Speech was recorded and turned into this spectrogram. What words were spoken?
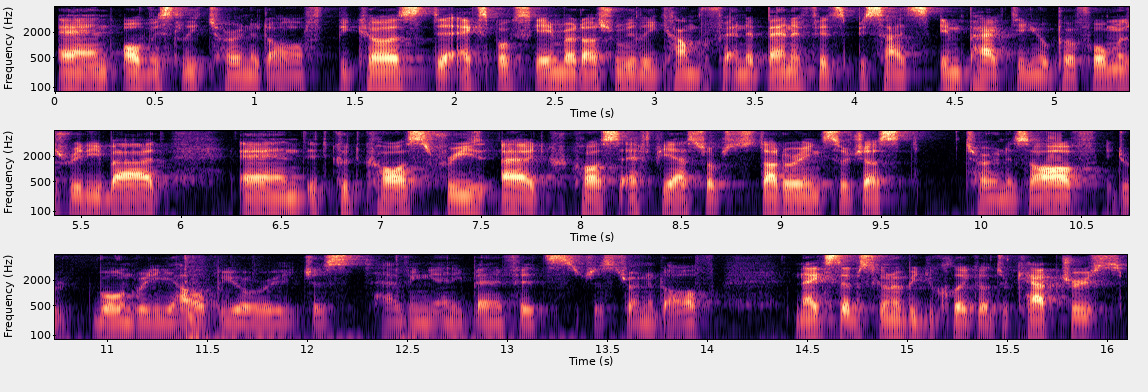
and obviously turn it off because the Xbox Game Bar doesn't really come with any benefits besides impacting your performance really bad and it could cause free uh, it could cause FPS drops stuttering so just turn this off. It won't really help you or just having any benefits just turn it off. Next step is going to be to click onto captures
